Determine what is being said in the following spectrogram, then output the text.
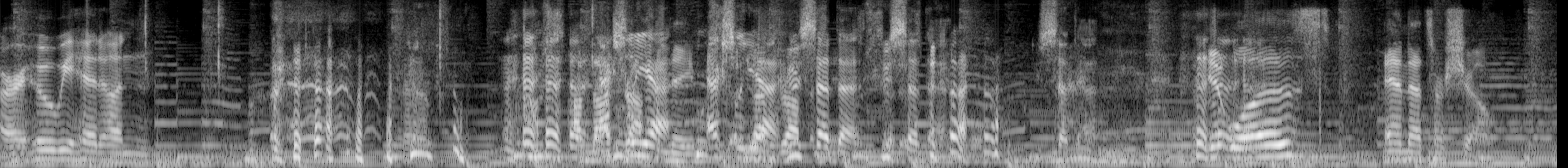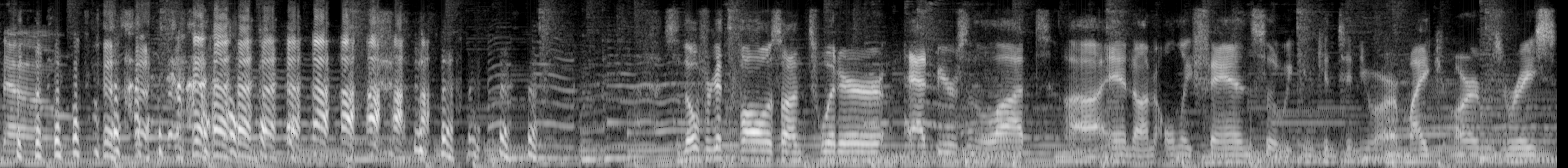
right, who are we headhunting? I'm not actually, dropping yeah. names. Actually, I'm not yeah. Who dropping said that? names. Who said that? Who said that? It was, and that's our show. No. So don't forget to follow us on Twitter at Beers in the Lot uh, and on OnlyFans so that we can continue our mic Arms race.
